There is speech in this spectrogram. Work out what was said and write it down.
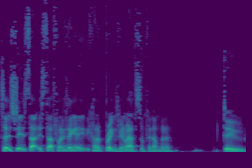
so it's, it's that it's that funny thing. It kind of brings me around to something I'm going to do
